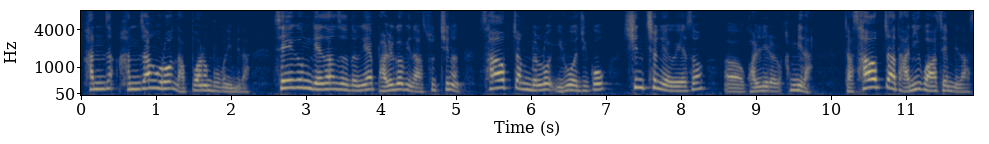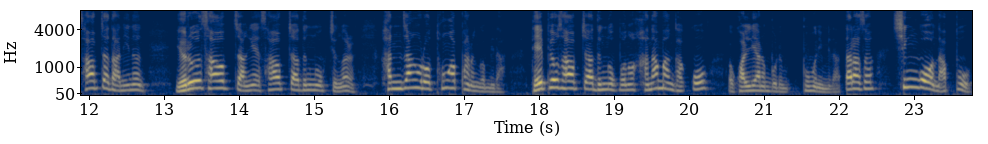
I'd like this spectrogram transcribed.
한, 장- 한 장으로 납부하는 부분입니다. 세금 계산서 등의 발급이나 수치는 사업장별로 이루어지고 신청에 의해서 어, 관리를 합니다. 자, 사업자 단위 과세입니다. 사업자 단위는 여러 사업장의 사업자 등록증을 한 장으로 통합하는 겁니다. 대표 사업자 등록번호 하나만 갖고 어, 관리하는 부분- 부분입니다. 따라서 신고, 납부,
